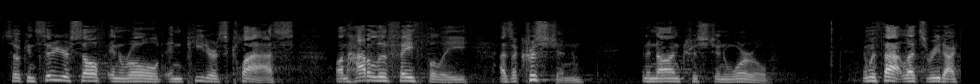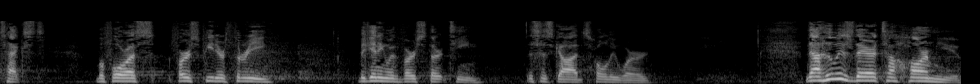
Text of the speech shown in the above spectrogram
So consider yourself enrolled in Peter's class on how to live faithfully as a Christian in a non-Christian world. And with that, let's read our text before us, 1 Peter 3, beginning with verse 13. This is God's holy word. Now who is there to harm you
